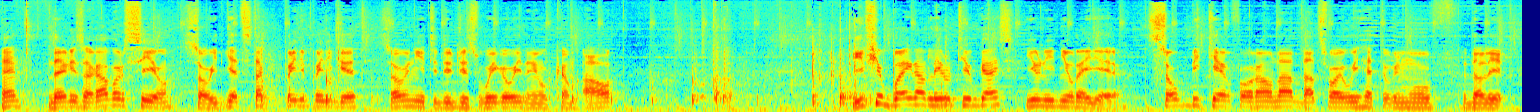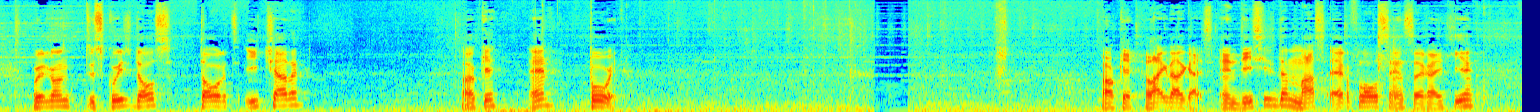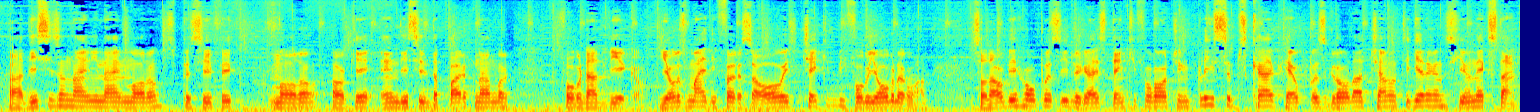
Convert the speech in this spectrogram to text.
And there is a rubber seal so it gets stuck pretty pretty good. So we need to do just wiggle it and it will come out. If you break that little tube guys you need new radiator. So be careful around that. That's why we had to remove the lid. We're going to squeeze those towards each other. Okay? And pull it Okay, like that guys. And this is the mass airflow sensor right here. Uh, this is a 99 model, specific model, okay, and this is the part number for that vehicle. Yours might differ, so always check it before you order one. So that will be whole procedure guys, thank you for watching, please subscribe, help us grow that channel together and see you next time.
